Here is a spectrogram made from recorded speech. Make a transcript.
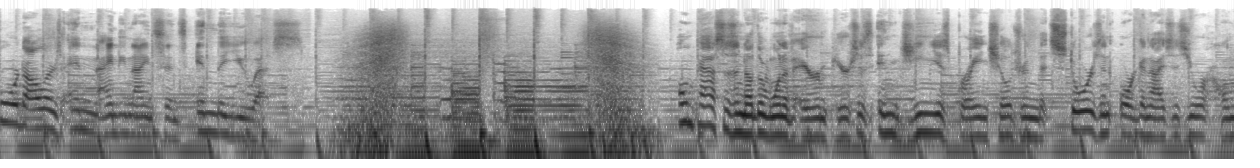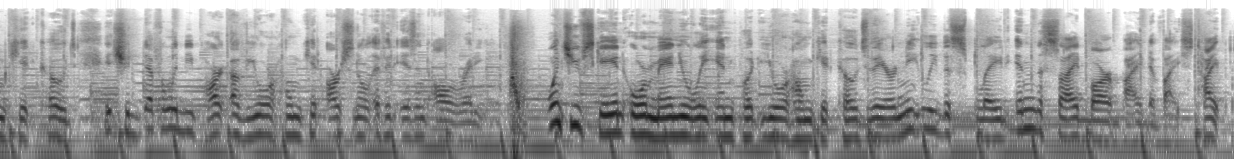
$4.99 in the US. HomePass is another one of Aaron Pearce's ingenious brainchildren that stores and organizes your HomeKit codes. It should definitely be part of your HomeKit arsenal if it isn't already. Once you've scanned or manually input your HomeKit codes, they are neatly displayed in the sidebar by device type.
